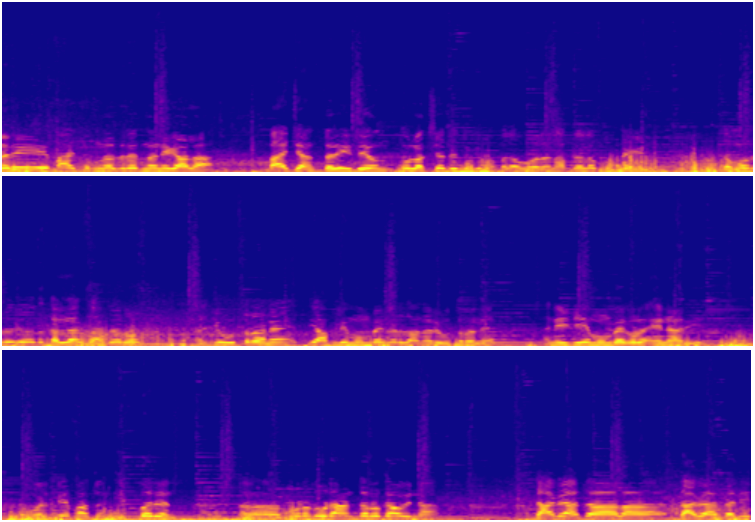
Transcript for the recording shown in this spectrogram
जरी बायचूक नजरेतनं निघाला बाय चान्स. तरी इथे येऊन तो लक्षात येतो की बाबा वरण आपल्याला कुठे येईल? समोर कल्याण सागर रोड आणि जी उतरण आहे ती आपली मुंबईकडे जाणारी उतरण आहे. आणि जी मुंबईकडून येणारी आहे वडकेपासून इथपर्यंत थोडं थोडं अंतर का होईना डाव्या हाताला डाव्या हाताने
